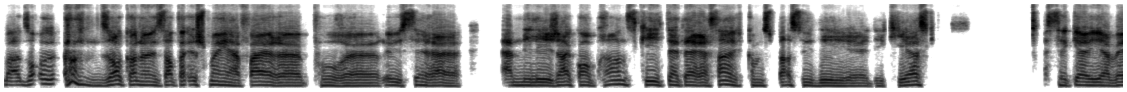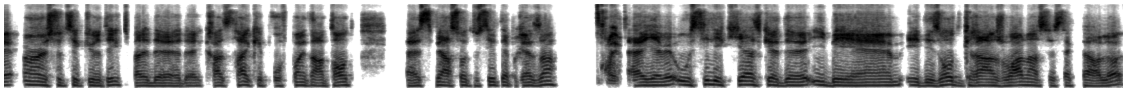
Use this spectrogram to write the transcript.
Ben, disons, qu'on a un certain chemin à faire euh, pour réussir à amener les gens à comprendre. Ce qui est intéressant, comme tu parles des, des kiosques, c'est qu'il y avait un sous de sécurité, tu parlais de, de CrowdStrike et Proofpoint, entre autres. CyberSwat aussi était présent. Euh, il y avait aussi les kiosques de IBM et des autres grands joueurs dans ce secteur-là,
